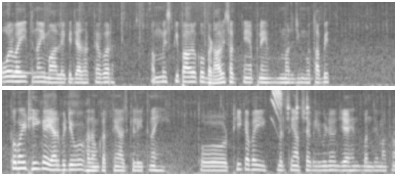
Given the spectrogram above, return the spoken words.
और भाई इतना ही माल लेके जा सकते हैं पर। हम इसकी पावर को बढ़ा भी सकते हैं अपने मर्ज़ी के मुताबिक। तो भाई ठीक है यार वीडियो को ख़त्म करते हैं आज के लिए इतना ही। तो ठीक है भाई, मिलते हैं आपसे अगली वीडियो जय हिंद बंदे माता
